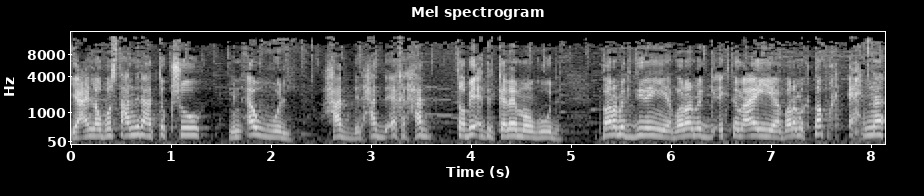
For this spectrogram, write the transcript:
يعني لو بصيت عندنا على التوك شو من أول حد لحد آخر حد طبيعة الكلام موجودة. برامج دينية برامج اجتماعية برامج طبخ إحنا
